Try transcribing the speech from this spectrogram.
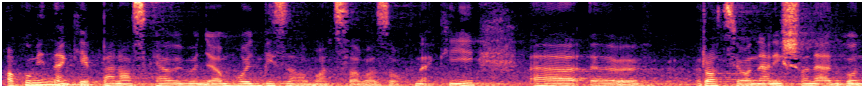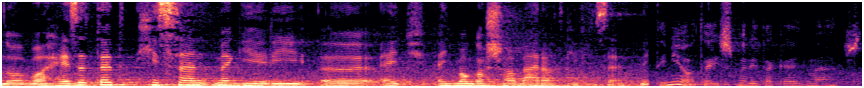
akkor mindenképpen azt kell, hogy mondjam, hogy bizalmat szavazok neki, racionálisan átgondolva a helyzetet, hiszen megéri egy, egy magasabb árat kifizetni. Ti mióta ismeritek egymást?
